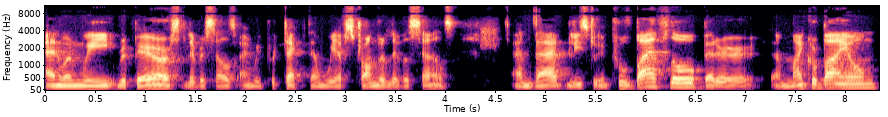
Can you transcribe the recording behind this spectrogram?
And when we repair our liver cells and we protect them, we have stronger liver cells, and that leads to improved bile flow, better uh, microbiome,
